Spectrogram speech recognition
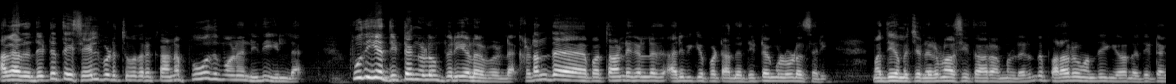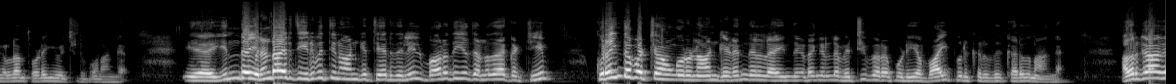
ஆக அந்த திட்டத்தை செயல்படுத்துவதற்கான போதுமான நிதி இல்லை. புதிய திட்டங்களும் பெரிய அளவில் இல்லை. கடந்த பத்தாண்டுகளில் அறிவிக்கப்பட்ட அந்த திட்டங்களோட சரி. மத்திய அமைச்சர் நிர்மலா சீதாராமன்லேருந்து பலரும் வந்து இங்கே அந்த திட்டங்கள்லாம் தொடங்கி வச்சுட்டு போனாங்க. இந்த இரண்டாயிரத்தி இருபத்தி நான்கு தேர்தலில் பாரதிய ஜனதா கட்சி குறைந்தபட்சம் அவங்க ஒரு நான்கு இடங்கள் ஐந்து இடங்களில் வெற்றி பெறக்கூடிய வாய்ப்பு இருக்கிறது கருதுனாங்க. அதற்காக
